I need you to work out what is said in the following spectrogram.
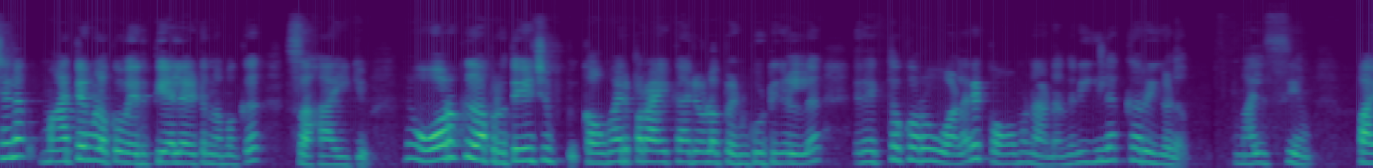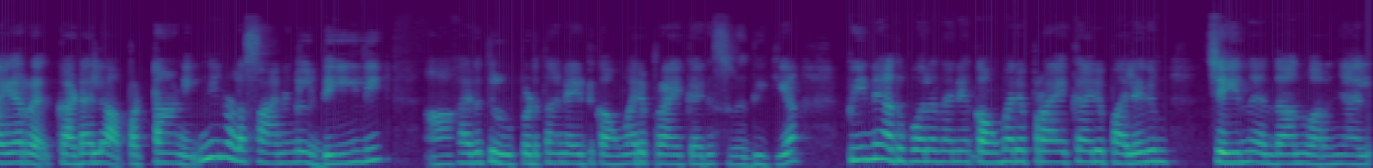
ചില മാറ്റങ്ങളൊക്കെ വരുത്തിയാലായിട്ട് നമുക്ക് സഹായിക്കും. ഓർക്കുക പ്രത്യേകിച്ച് കൗമാരപ്രായക്കാരുള്ള പെൺകുട്ടികളിൽ രക്തക്കുറവ് വളരെ കോമൺ ആണ്. എന്നിട്ട് ഇലക്കറികൾ മത്സ്യം പയറ് കടല പട്ടാണി ഇങ്ങനെയുള്ള സാധനങ്ങൾ ഡെയിലി ആഹാരത്തിൽ ഉൾപ്പെടുത്താനായിട്ട് കൗമാരപ്രായക്കാർ ശ്രദ്ധിക്കുക. പിന്നെ അതുപോലെ തന്നെ കൗമാരപ്രായക്കാർ പലരും ചെയ്യുന്ന എന്താന്ന് പറഞ്ഞാൽ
